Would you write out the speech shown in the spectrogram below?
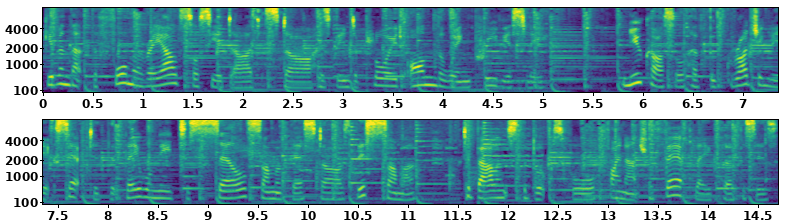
given that the former Real Sociedad star has been deployed on the wing previously. Newcastle have begrudgingly accepted that they will need to sell some of their stars this summer to balance the books for financial fair play purposes,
